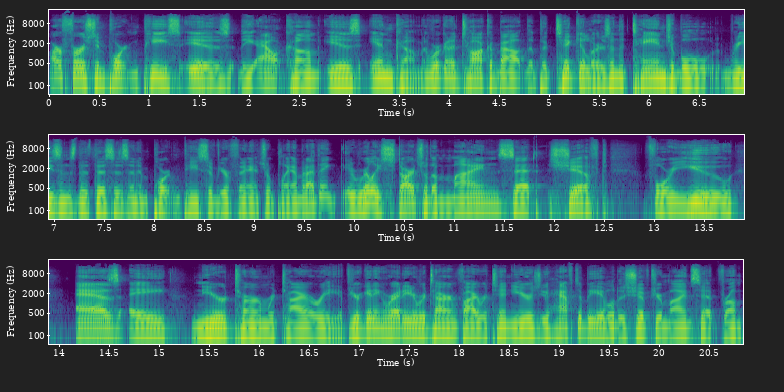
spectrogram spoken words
Our first important piece is the outcome is income. And we're going to talk about the particulars and the tangible reasons that this is an important piece of your financial plan. But I think it really starts with a mindset shift for you as a near term retiree. If you're getting ready to retire in five or 10 years, you have to be able to shift your mindset from,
